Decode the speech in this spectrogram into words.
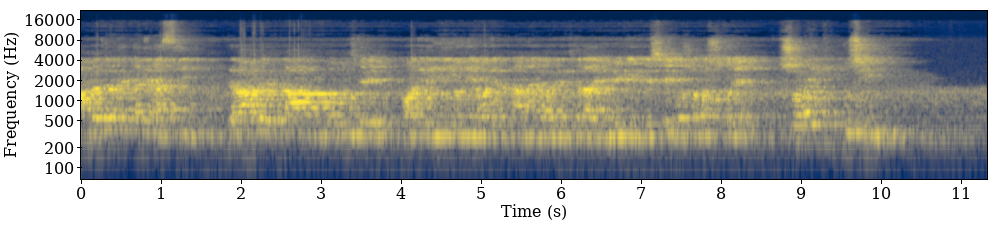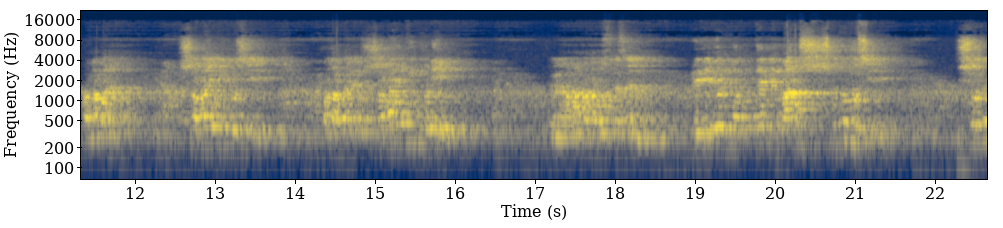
আমরা যারা এখানে আছি, যারা আমাদের গ্রাম গঞ্জে আমাদের ইউনিয়নে আমাদের থানায় আমাদের জেলায় বিবেকে দেশে বসবাস করে সবাই কি খুশি কথা বলেন সবাই কি খুশি কথা বলেন সবাই কি করি আমার কথা বুঝতেছেন পৃথিবীর প্রত্যেক মানুষ শুধু খুশি শুধু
